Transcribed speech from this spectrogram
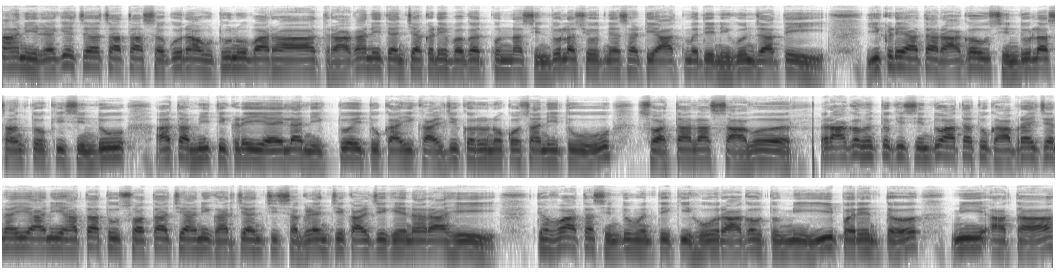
आणि लगेचच आता सगुणा उठून उभा राहत रागाने त्यांच्याकडे बघत पुन्हा सिंधूला शोधण्यासाठी आतमध्ये निघून जाते. इकडे आता राघव सिंधूला सांगतो की सिंधू आता मी तिकडे यायला निघतोय. तू काही काळजी करू नकोस आणि तू स्वतःला सावर. राघव म्हणतो की सिंधू आता तू घाबरायचं नाही आणि आता तू स्वतःची आणि घरच्यांची सगळ्यांची काळजी घेणार आहे. तेव्हा आता सिंधू म्हणते की हो राघव तुम्ही येईपर्यंत मी आता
